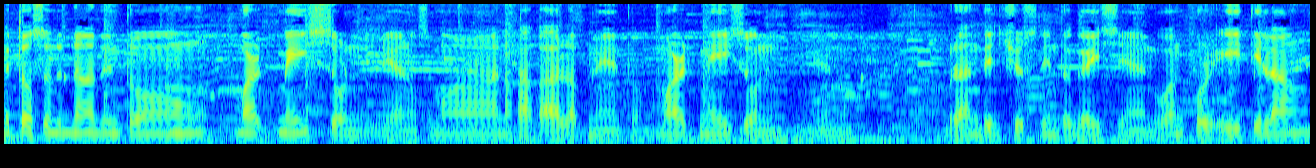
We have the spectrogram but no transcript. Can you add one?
Ito, sunod natin tong Mark Mason. Ayan, oh, sa mga nakakaalap na ito. Mark Mason. Ayan, oh branded shoes din to guys yan. 1480 lang.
